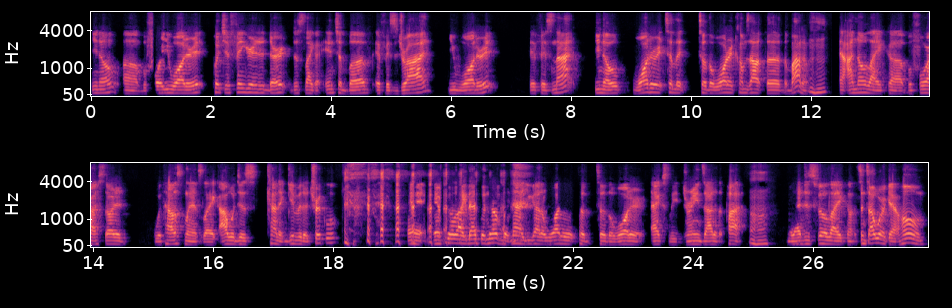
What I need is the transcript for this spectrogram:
you know, uh, before you water it. Put your finger in the dirt, just like an inch above. If it's dry, you water it. If it's not, you know, water it till it till the water comes out the the bottom. Mm-hmm. And I know, like uh, before I started with houseplants, like I would just kind of give it a trickle and, and, feel like that's enough. But now you got to water it to, to the water actually drains out of the pot. Uh-huh. I just feel like uh, since I work at home,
